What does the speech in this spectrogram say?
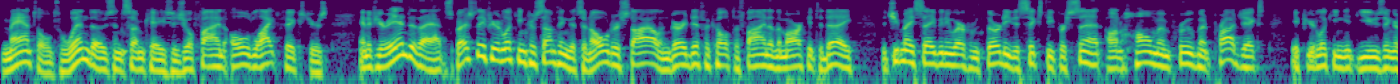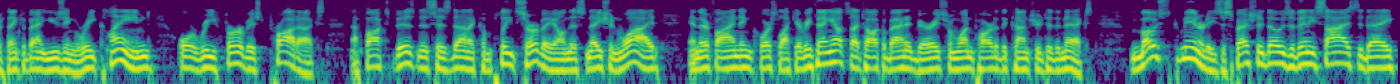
mantles, windows in some cases. You'll find old light fixtures. And if you're into that, especially if you're looking for something that's an older style and very difficult to find in the market today, that you may save anywhere from 30 to 60% on home improvement projects if you're looking at using or think about using reclaimed or refurbished products. Now Fox Business has done a complete survey on this nationwide and they're finding, of course, like everything else I talk about, it varies from one part of the country to the next. Most communities, especially those of any size today,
